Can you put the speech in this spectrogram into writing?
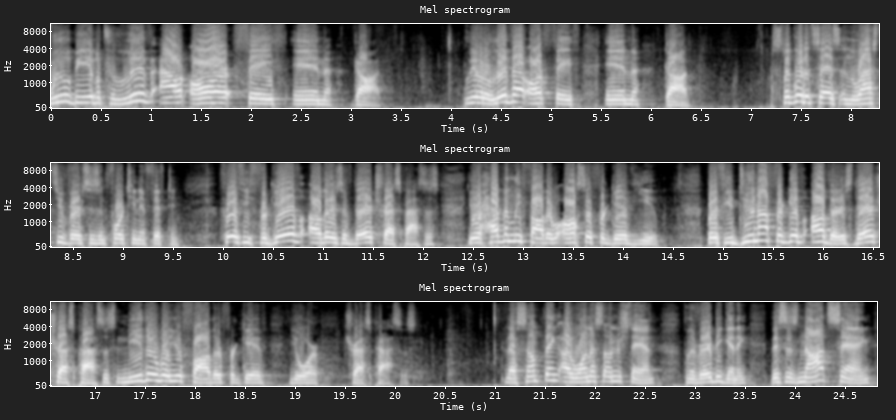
we will be able to live out our faith in God. We'll be able to live out our faith in God. So look what it says in the last two verses in 14 and 15. For if you forgive others of their trespasses, your heavenly Father will also forgive you. But if you do not forgive others their trespasses, neither will your Father forgive your trespasses. Now, something I want us to understand from the very beginning this is not saying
